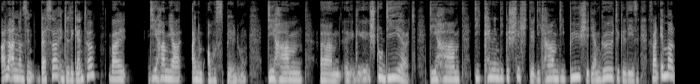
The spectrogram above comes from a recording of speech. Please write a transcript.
alle anderen sind besser, intelligenter, weil die haben ja eine Ausbildung, die haben ähm, studiert, die haben, die kennen die Geschichte, die haben die Bücher, die haben Goethe gelesen. Es waren immer,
